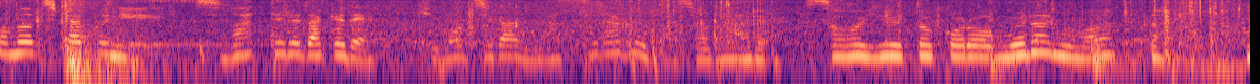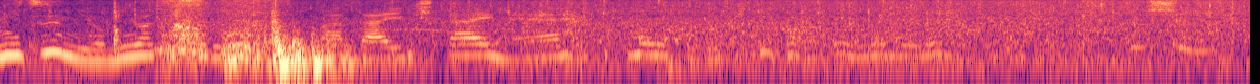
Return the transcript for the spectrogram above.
この近くに座ってるだけで気持ちが安らぐ場所があるそういうところ村にもあった湖を見渡せるまた行きたいねもうこの来てからというもの少し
